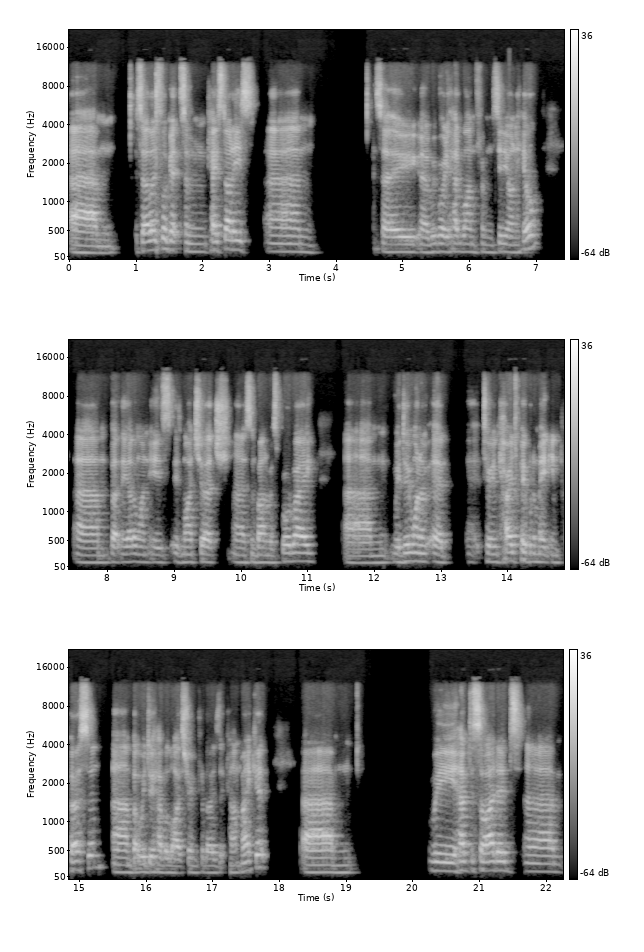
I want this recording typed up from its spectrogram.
Um, so let's look at some case studies. Um, so uh, we've already had one from City on a Hill, um, but the other one is is my church, uh, St Barnabas Broadway. Um, we do want to uh, to encourage people to meet in person, um, but we do have a live stream for those that can't make it. Um, we have decided, um,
